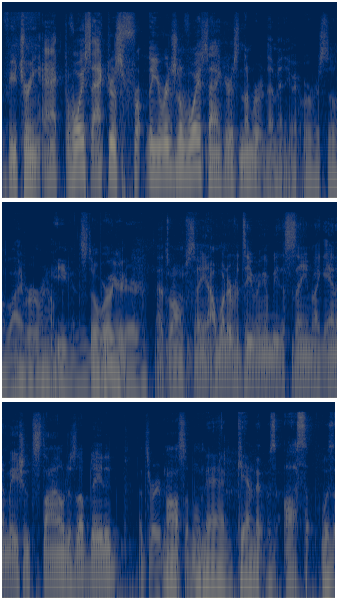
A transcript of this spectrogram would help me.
Featuring act voice actors from the original voice actors, a number of them anyway, whoever's still alive or around. Even still working. That's what I'm saying. I wonder if it's even gonna be the same like animation style, just updated. That's very possible. man, Gambit was awesome. Was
